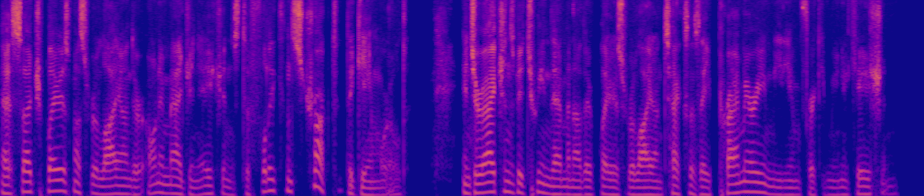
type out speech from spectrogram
As such, players must rely on their own imaginations to fully construct the game world. Interactions between them and other players rely on text as a primary medium for communication,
